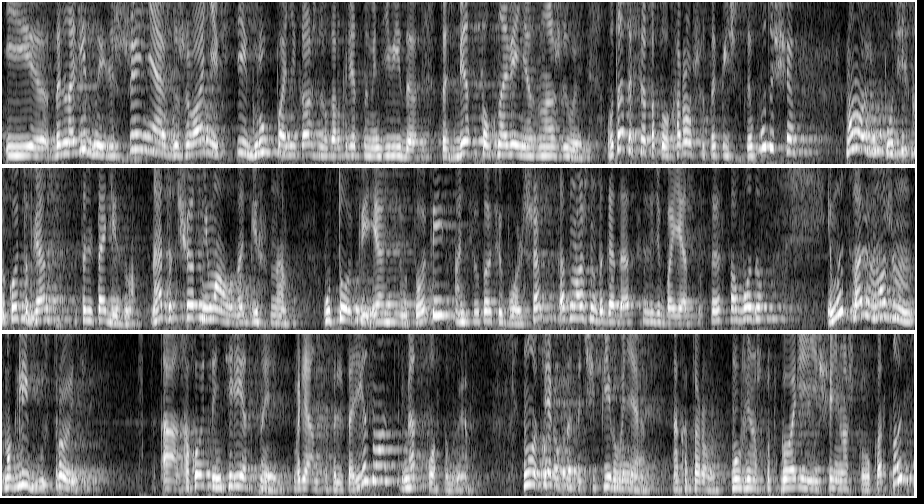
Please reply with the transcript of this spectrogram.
и дальновидные решения, выживание всей группы, а не каждого конкретного индивида, то есть без столкновения за наживой. Вот это все такое хорошее утопическое будущее. Мы можем получить какой-то вариант тоталитаризма. На этот счет немало написано утопий и антиутопий, антиутопий больше, как можно догадаться, люди боятся свою свободу. И мы с вами можем, могли бы устроить а, какой-то интересный вариант тоталитаризма тремя способами. Ну, во-первых, это чипирование, о котором мы уже немножко поговорили, еще немножко его коснусь.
